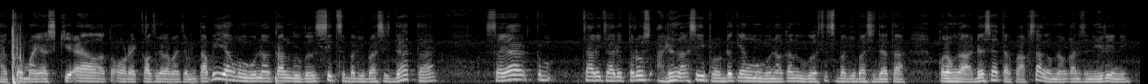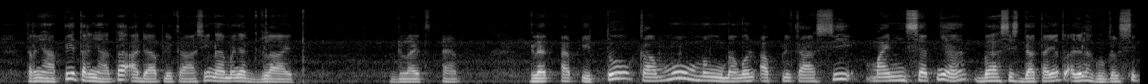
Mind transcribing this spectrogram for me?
Atau MySQL atau Oracle segala macam. Tapi yang menggunakan Google Sheet sebagai basis data saya cari-cari terus ada nggak sih produk yang menggunakan Google Sheet sebagai basis data? Kalau nggak ada saya terpaksa ngembangkan sendiri nih. Ternyata ternyata ada aplikasi namanya Glide. Glide app. Glide app itu kamu membangun aplikasi mindsetnya basis datanya itu adalah Google Sheet.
